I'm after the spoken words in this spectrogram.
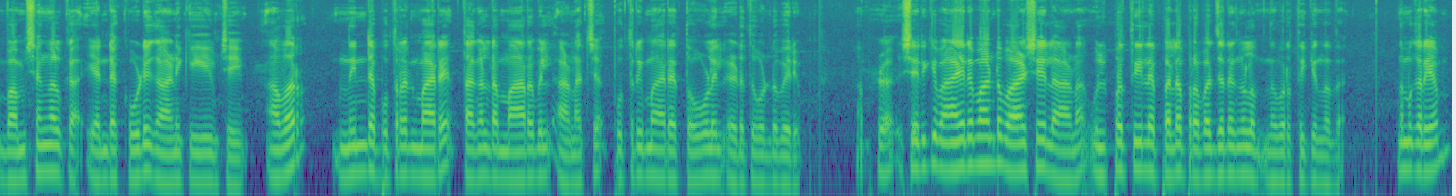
വംശങ്ങൾക്ക് എന്റെ കൊടി കാണിക്കുകയും ചെയ്യും. അവർ നിന്റെ പുത്രന്മാരെ തങ്ങളുടെ മാർബിൽ അണച്ച് പുത്രിമാരെ തോളിൽ എടുത്തുകൊണ്ടുവരും അപ്പോൾ ശരിക്കും ആയിരമാണ്ട് ഭാഷയിലാണ് ഉൽപ്പത്തിയിലെ പല പ്രവചനങ്ങളും നിവർത്തിക്കുന്നത്. നമുക്കറിയാം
